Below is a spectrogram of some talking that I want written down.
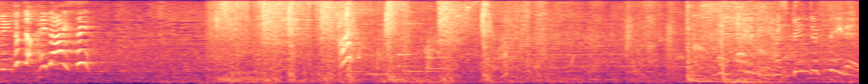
จริงก็จับให้ได้สิ An enemy has been defeated!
